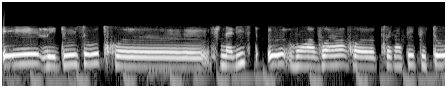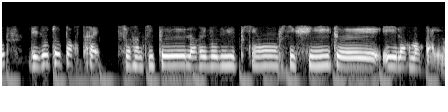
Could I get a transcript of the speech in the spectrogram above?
Et les deux autres euh, finalistes, eux, vont avoir euh, présenté plutôt des autoportraits sur un petit peu leur évolution psychique euh, et leur mental.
